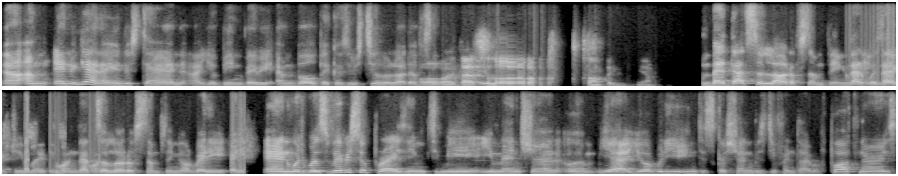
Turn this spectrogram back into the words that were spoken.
Uh, um, and again, I understand uh, you're being very humble because there's still a lot of. Oh, that's a lot of something. Yeah. But that's a lot of something. That was actually my point. That's a lot of something already. And what was very surprising to me, you mentioned, um, yeah, you're already in discussion with different type of partners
